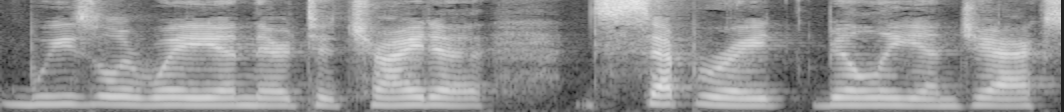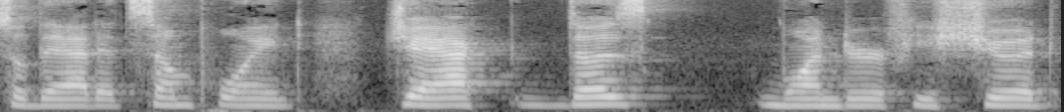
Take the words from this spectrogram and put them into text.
weasel her way in there to try to separate Billy and Jack, so that at some point Jack does wonder if he should,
